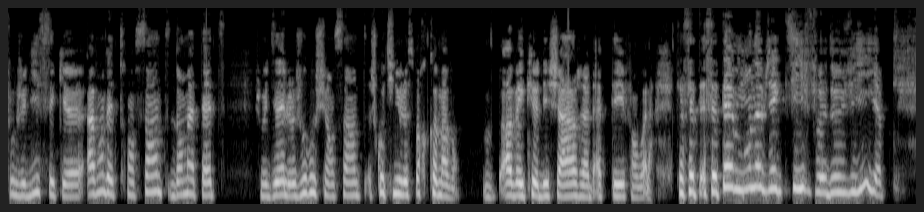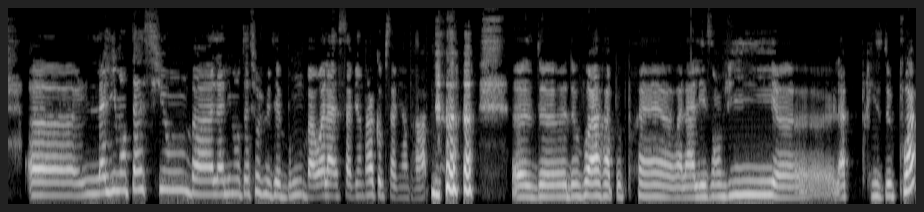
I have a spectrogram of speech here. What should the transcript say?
faut que je dise, c'est que avant d'être enceinte, dans ma tête, je me disais, le jour où je suis enceinte, je continue le sport comme avant, avec des charges adaptées. Enfin voilà, c'était mon objectif de vie. Euh, l'alimentation, bah, l'alimentation, je me disais bon, bah voilà, ça viendra comme ça viendra. euh, de, de voir à peu près, euh, voilà, les envies, la prise de poids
